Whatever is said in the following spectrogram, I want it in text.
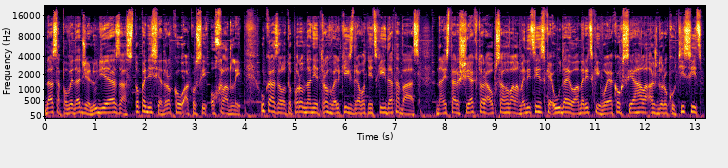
Dá sa povedať, že ľudia za 150 rokov ako si ochladli. Ukázalo to porovnanie troch veľkých zdravotníckých databáz. Najstaršia, ktorá obsahovala medicínske údaje o amerických vojakoch, siahala až do roku 1862.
